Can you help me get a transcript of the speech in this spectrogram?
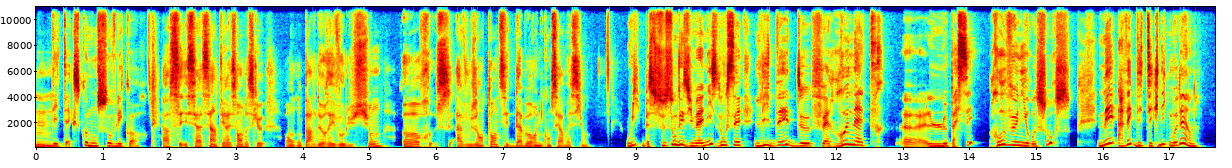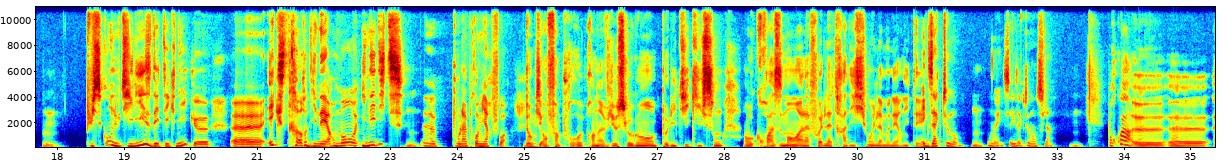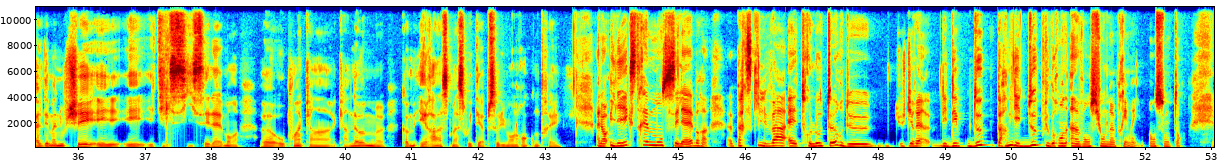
Mmh. des textes, comme on sauve les corps. Alors c'est assez intéressant parce que on, on, parle de révolution, or à vous entendre, c'est d'abord une conservation. Oui, parce que ce sont des humanistes, donc c'est l'idée de faire renaître euh, le passé, revenir aux sources, mais avec des techniques modernes. Mmh puisqu'on utilise des techniques euh, euh, extraordinairement inédites mmh. euh, pour la première fois. Donc, enfin, pour reprendre un vieux slogan politique, ils sont au croisement à la fois de la tradition et de la modernité. Exactement. Mmh. Oui, c'est exactement mmh. cela. Pourquoi euh, euh, est, est-il si célèbre euh, au point qu'un qu'un homme comme Erasme a souhaité absolument le rencontrer? Alors, il est extrêmement célèbre parce qu'il va être l'auteur de, je dirais, des, des deux, parmi les deux plus grandes inventions de l'imprimerie en son temps.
